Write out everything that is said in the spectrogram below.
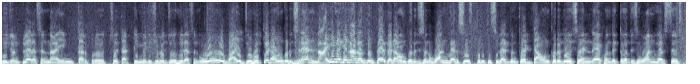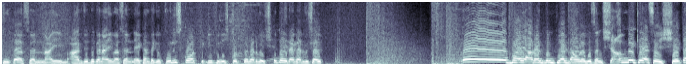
দুজন প্লেয়ার আছেন নাইম তারপরে হচ্ছে তার টিমমেট হিসেবে জহির আছেন। ও ভাই, জহিরকে ডাউন করে দিয়েছেন নাইম এখানে আরও একজন প্লেয়ারকে ডাউন করে দিয়েছেন। ওয়ান ভার্সেস থ্রি তে ছিল একজন প্লেয়ার ডাউন করে দিয়েছেন এখন দেখতে পাচ্ছি ওয়ান ভার্সেস টু আছেন নাইম। আর যে থেকে নাইম আছেন, এখান থেকে ফুল স্কোয়াড কি ফিনিশ করতে পারবে, সেটাই দেখার বিষয়। ভাই, আর একজন প্লেয়ার ডাউন হয়ে গেছেন। সামনে কে আছে? সেটা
